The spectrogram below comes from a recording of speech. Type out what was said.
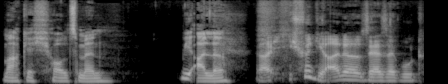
mag ich Holzman. Wie alle. Ja, ich finde die alle sehr, sehr gut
